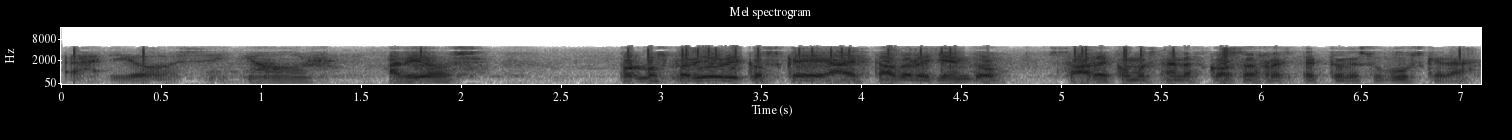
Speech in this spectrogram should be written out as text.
Adiós, señor. Adiós. Por los periódicos que ha estado leyendo, sabe cómo están las cosas respecto de su búsqueda.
